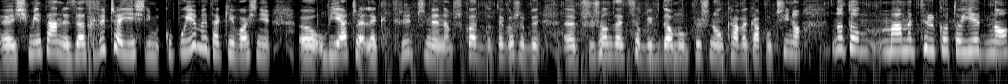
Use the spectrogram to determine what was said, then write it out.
e, śmietany. Zazwyczaj, jeśli kupujemy takie właśnie e, ubijacze elektryczne, na przykład do tego, żeby e, przyrządzać sobie w domu pyszną kawę cappuccino, no to mamy tylko to jedno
